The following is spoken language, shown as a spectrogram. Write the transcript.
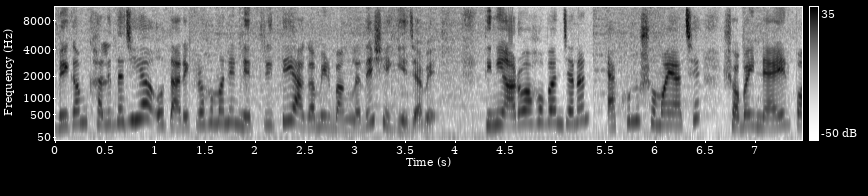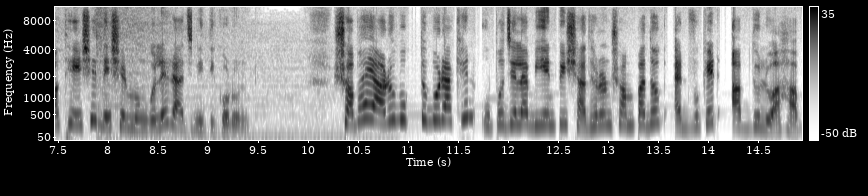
বেগম খালেদা জিয়া ও তারেক রহমানের নেতৃত্বে আগামীর বাংলাদেশ এগিয়ে যাবে। তিনি আরও আহ্বান জানান, এখনও সময় আছে সবাই ন্যায়ের পথে এসে দেশের মঙ্গলে রাজনীতি করুন। সভায় আরও বক্তব্য রাখেন উপজেলা বিএনপির সাধারণ সম্পাদক অ্যাডভোকেট আব্দুল ওয়াহাব,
